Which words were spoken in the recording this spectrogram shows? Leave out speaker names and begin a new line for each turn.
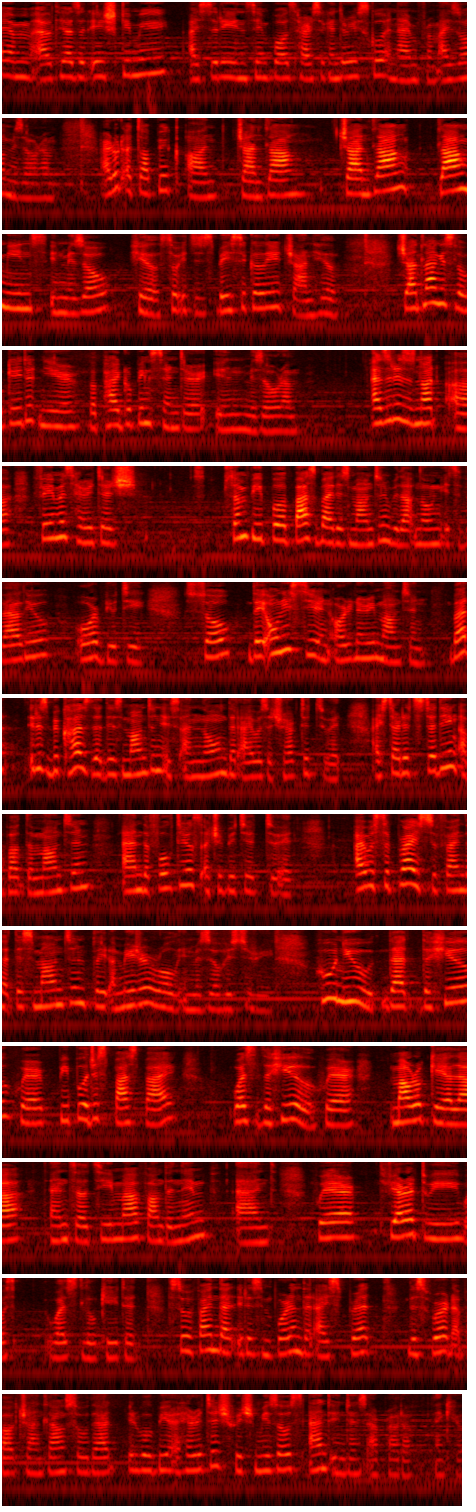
I am Althea Altiazat Ishkimi. I study in St. Paul's Higher Secondary School and I am from Aizawl, Mizoram. I wrote a topic on Chantlang. Chantlang Tlang means in Mizo hill, so it is basically Chan Hill. Chantlang is located near Vaphai Grouping Center in Mizoram. As it is not a famous heritage, some people pass by this mountain without knowing its value or beauty. So they only see an ordinary mountain. But it is because that this mountain is unknown that I was attracted to it. I started studying about the mountain and the folk tales attributed to it. I was surprised to find that this mountain played a major role in Mizo history. Who knew that the hill where people just passed by was the hill where Mauro Kela and Zaltima found the nymph and where Fiara Tui was was located. So I find that it is important that I spread this word about Chantlang so that it will be a heritage which Mizos and Indians are proud of. Thank you.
